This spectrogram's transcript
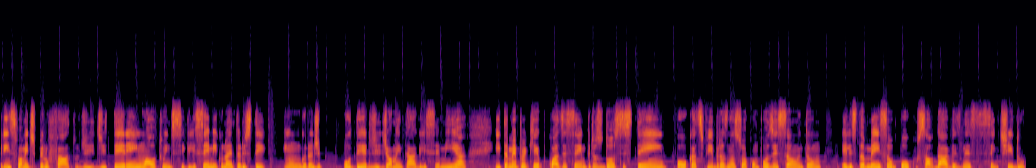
principalmente pelo fato de, de terem um alto índice glicêmico, né? Então eles têm um grande poder de, de, aumentar a glicemia e também porque quase sempre os doces têm poucas fibras na sua composição, então eles também são pouco saudáveis nesse sentido.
